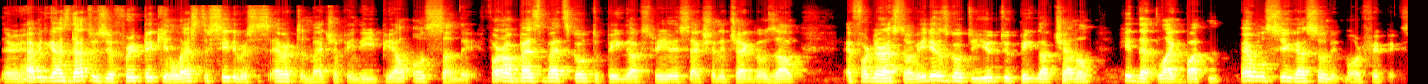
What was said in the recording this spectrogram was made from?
There you have it, guys. That was your free pick in Leicester City versus Everton matchup in the EPL on Sunday. For our best bets, go to Pick Dawgz preview section and check those out. And for the rest of our videos, go to YouTube Pick Dawg channel, hit that like button, and we'll see you guys soon with more free picks.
